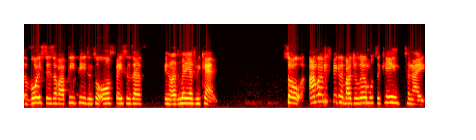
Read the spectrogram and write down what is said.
the voices of our PPs into all spaces as, you know, as many as we can. So I'm going to be speaking about Jalil Muntaqim tonight.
